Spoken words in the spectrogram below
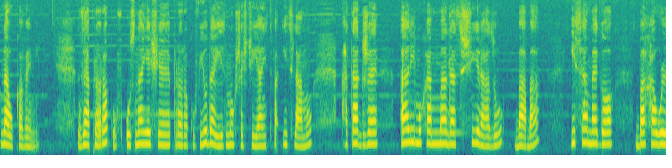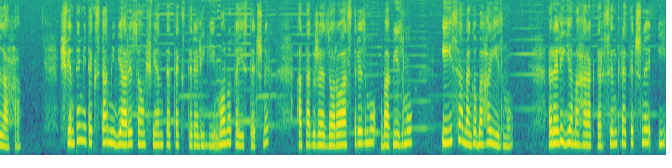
naukowymi. Za proroków uznaje się proroków judaizmu, chrześcijaństwa, islamu, a także Ali Muhammada z Shirazu, Baba i samego Baha'u'llaha. Świętymi tekstami wiary są święte teksty religii monoteistycznych, a także zoroastryzmu, babizmu i samego bahaizmu. Religia ma charakter synkretyczny i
